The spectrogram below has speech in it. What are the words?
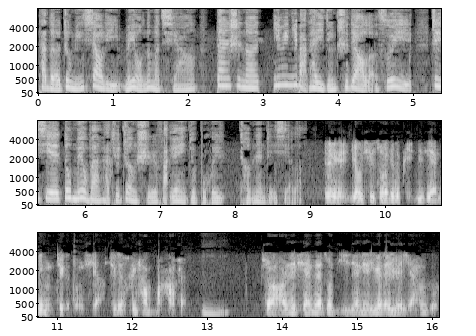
它的证明效力没有那么强。但是呢，因为你把它已经吃掉了，所以这些都没有办法去证实，法院也就不会承认这些了。对，尤其做这个笔迹鉴定这个东西啊，这个非常麻烦，嗯，是吧？而且现在做笔迹鉴定越来越严格，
